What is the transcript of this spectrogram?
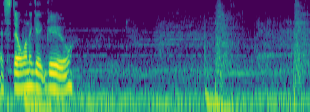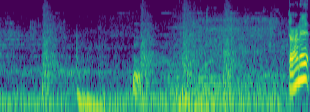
I still want to get goo. Hmm. Darn it.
